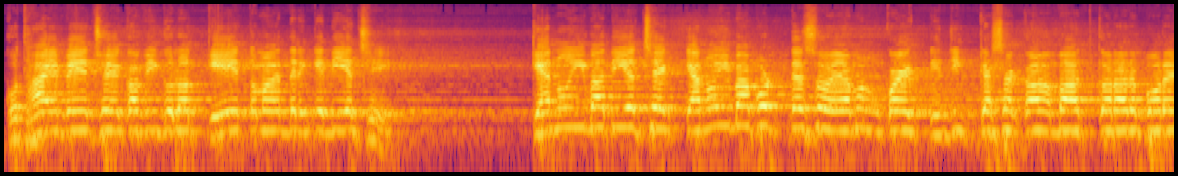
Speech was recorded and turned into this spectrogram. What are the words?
কোথায় পেয়েছ এই কফিগুলো? কে তোমাদেরকে দিয়েছে? কেনই বা দিয়েছে, কেনই বা পড়তেছো? এমন কয়েকটি জিজ্ঞাসা জিজ্ঞাসাবাদ করার পরে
